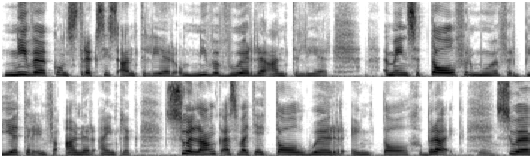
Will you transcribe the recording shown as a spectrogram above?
nuwe konstruksies aan te leer, om nuwe woorde aan te leer. 'n Mens se taalvermoë verbeter en verander eintlik solank as wat jy taal hoor en taal gebruik. Ja. So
